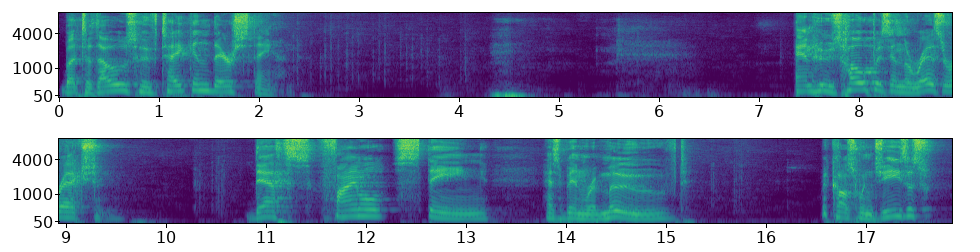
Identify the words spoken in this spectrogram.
But to those who've taken their stand, and whose hope is in the resurrection, death's final sting has been removed because when Jesus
